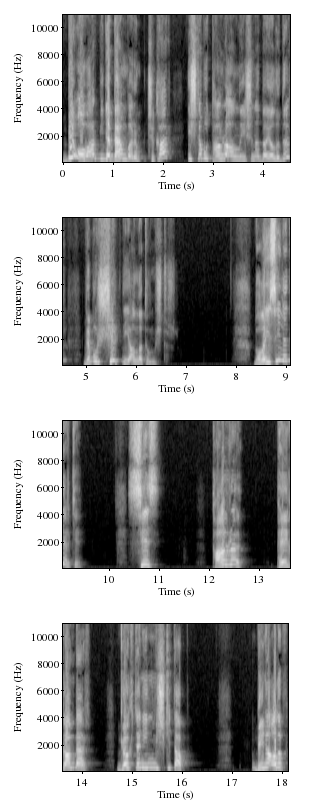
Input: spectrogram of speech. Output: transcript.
bir o var bir de ben varım çıkar. İşte bu Tanrı anlayışına dayalıdır ve bu şirk diye anlatılmıştır. Dolayısıyladır ki siz Tanrı, peygamber, gökten inmiş kitap, beni alıp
